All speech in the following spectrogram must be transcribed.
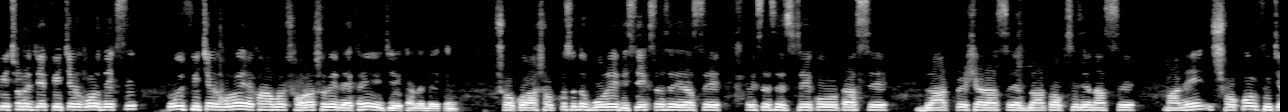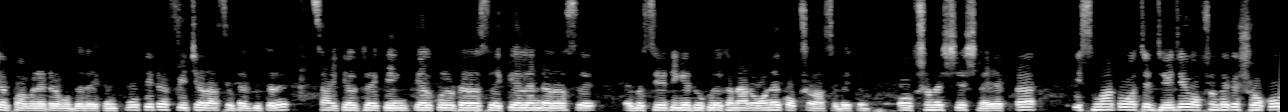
পিছনে যে ফিচারগুলো দেখছি, ওই ফিচারগুলো এখন আমরা সরাসরি দেখাই, এই যে এখানে দেখেন। সকল সবকিছু তো বলে দিছি। এক্সারসাইজ আছে এক্সারসাইজ রেকর্ড আছে ব্লাড প্রেশার আছে ব্লাড অক্সিজেন আছে। মানে সকল ফিচার পাবেন এটার মধ্যে দেখেন। প্রতিটা ফিচার আছে এটার ভিতরে। সাইকেল ট্র্যাকিং ক্যালকুলেটর আছে ক্যালেন্ডার আছে, এবার সেটিং এ ঢুকলে এখানে আরও অনেক অপশন আছে দেখেন। অপশনের শেষ নাই। একটা স্মার্ট ওয়াচে যে যে অপশন থাকে, সকল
